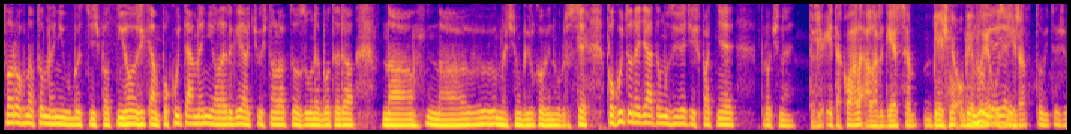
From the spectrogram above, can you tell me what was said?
tvaroh na tom není vůbec nic špatného. Říkám, pokud tam není alergie, ať už na laktozu nebo teda na, na mlečnou bílkovinu. Prostě pokud to nedělá tomu zvířeti špatně, proč ne? Takže i takováhle alergie se běžně objevuje no, je, u zvířat. Je, to víte, že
